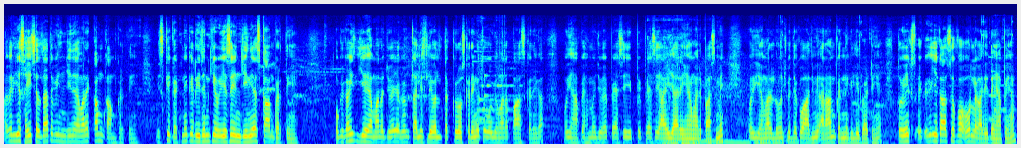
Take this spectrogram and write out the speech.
अगर ये सही चलता है तो फिर इंजीनियर हमारे कम काम करते हैं। इसके घटने के रीज़न की वजह से इंजीनियर्स काम करते हैं। ओके गाइस ये हमारा जो है, जब हम 40 लेवल तक क्रॉस करेंगे तो वो भी हमारा पास करेगा। और यहाँ पे हमें जो है, पैसे, पे पैसे आए जा रहे हैं हमारे पास में। और ये हमारे लॉन्च में देखो, आदमी आराम करने के लिए बैठे हैं। तो एक एक आध सोफ़ा और लगा देते हैं यहाँ पे हम,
